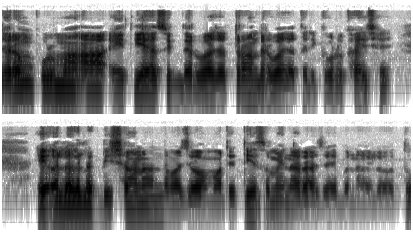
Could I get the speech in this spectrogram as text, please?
ધરમપુરમાં આ ઐતિહાસિક દરવાજા, ત્રણ દરવાજા તરીકે ઓળખાય છે. એ અલગ અલગ દિશાના અંદરમાં જવા માટે તે સમયના રાજાએ બનાવેલો હતો.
